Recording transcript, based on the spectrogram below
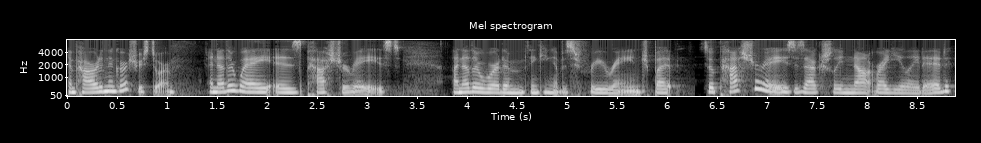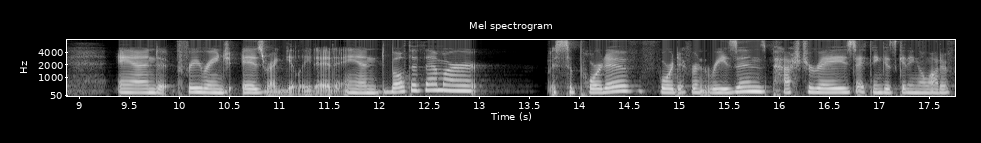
empowered in the grocery store. Another way is pasture raised. Another word I'm thinking of is free range, but so pasture raised is actually not regulated and free range is regulated. And both of them are supportive for different reasons. Pasture raised, I think, is getting a lot of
